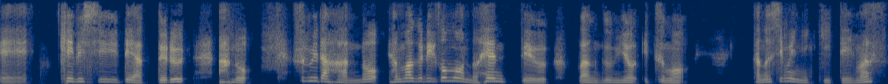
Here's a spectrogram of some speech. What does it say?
えー、KBC でやってる、あの、隅田藩の山栗顧問の変っていう番組をいつも楽しみに聞いています。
